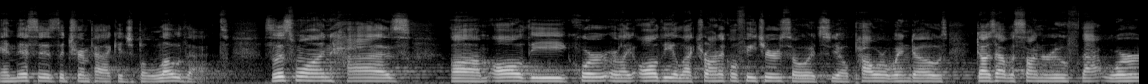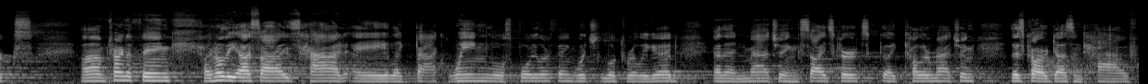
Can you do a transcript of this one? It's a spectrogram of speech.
and this is the trim package below that. So this one has um, all the core or like all the electronical features. So it's you know power windows, does have a sunroof that works. I'm trying to think. I know the SIs had a like back wing little spoiler thing, which looked really good, and then matching side skirts, like color matching. This car doesn't have,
